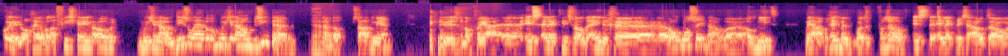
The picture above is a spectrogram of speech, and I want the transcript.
kon je nog heel veel advies geven over... moet je nou een diesel hebben of moet je nou een benzine hebben? Ja. Nou, dat bestaat niet meer. nu is het nog van, ja, uh, is elektrisch wel de enige eh, oplossing? Nou, ook niet. Maar ja, op een gegeven moment wordt het vanzelf... is de elektrische auto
